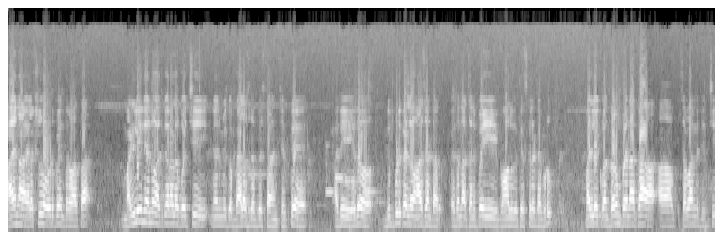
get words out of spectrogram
ఆయన ఎలక్షన్లో ఓడిపోయిన తర్వాత మళ్ళీ నేను అధికారంలోకి వచ్చి నేను మీకు బ్యాలెన్స్ డబ్బిస్తానని చెప్తే అది ఏదో దింపుడు కళ్ళం ఆశ అంటారు. ఏదన్నా చనిపోయి మామూలుగా తీసుకెళ్ళేటప్పుడు మళ్ళీ కొంత దూరం పోయినాక ఆ శవాన్ని దించి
